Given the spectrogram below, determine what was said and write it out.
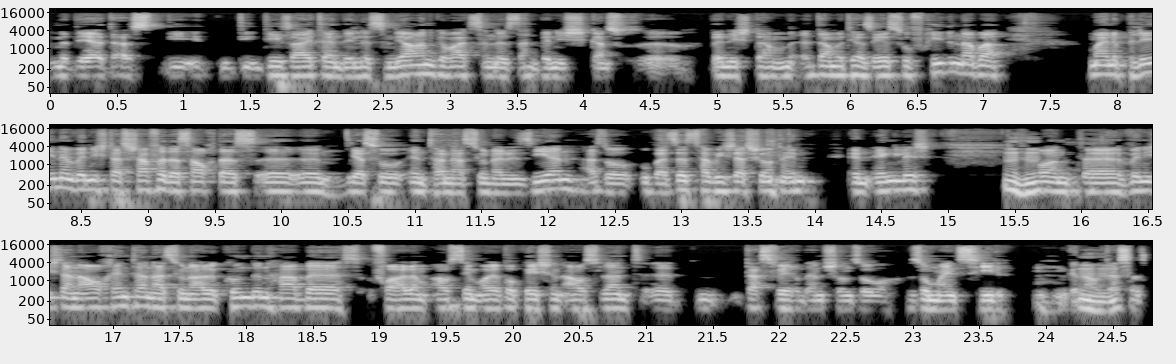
mit der das die, die die Seite in den letzten Jahren gewachsen ist, dann bin ich ganz äh, bin ich damit, damit ja sehr zufrieden. Aber meine Pläne, wenn ich das schaffe, das auch das äh, äh, ja zu internationalisieren. Also übersetzt habe ich das schon in, in Englisch. Mhm. Und äh, wenn ich dann auch internationale Kunden habe, vor allem aus dem europäischen Ausland, äh, das wäre dann schon so so mein Ziel. Mhm, genau, mhm. das ist.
